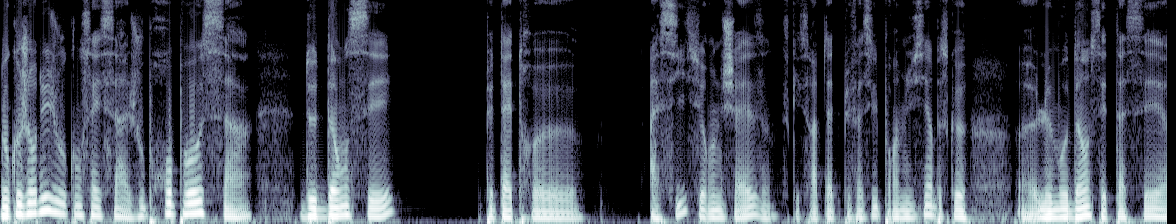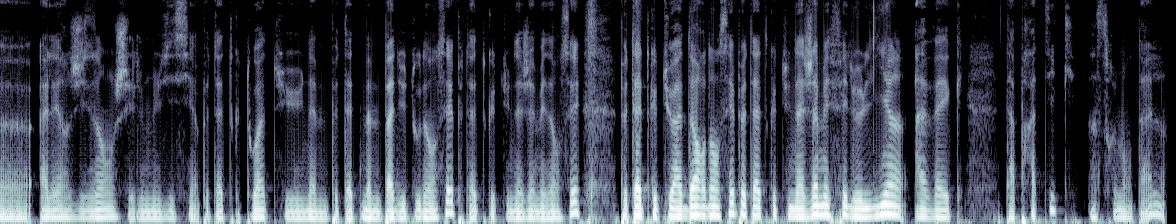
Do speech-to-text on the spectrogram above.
Donc aujourd'hui, je vous conseille ça. Je vous propose ça, de danser, peut-être euh, assis sur une chaise, ce qui sera peut-être plus facile pour un musicien parce que euh, le mot danse est assez euh, allergisant chez le musicien. Peut-être que toi, tu n'aimes peut-être même pas du tout danser, peut-être que tu n'as jamais dansé, peut-être que tu adores danser, peut-être que tu n'as jamais fait le lien avec ta pratique instrumentale.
